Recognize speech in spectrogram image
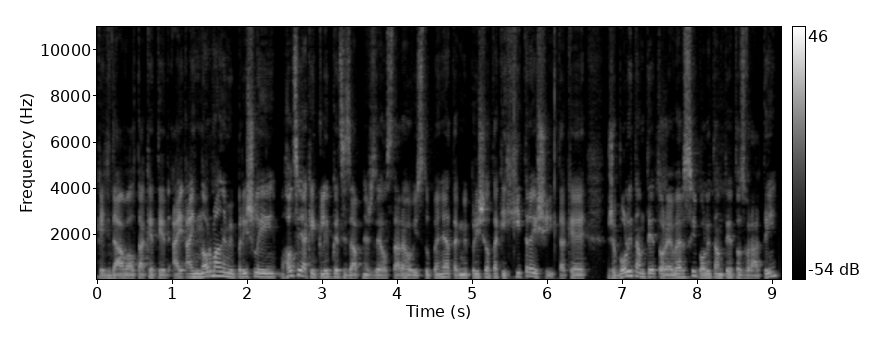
keď mhm. dával také tie, aj, aj normálne mi prišli, hoci aký klip, keď si zapneš z jeho starého vystúpenia, tak mi prišiel taký chytrejší, také, že boli tam tieto reversy, boli tam tieto zvraty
